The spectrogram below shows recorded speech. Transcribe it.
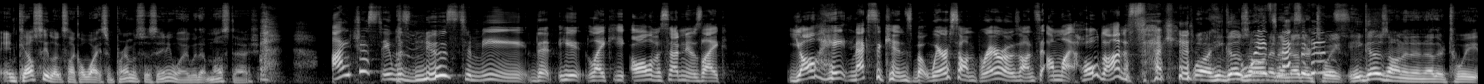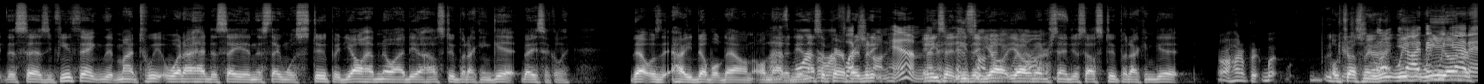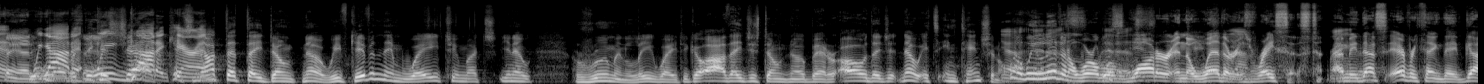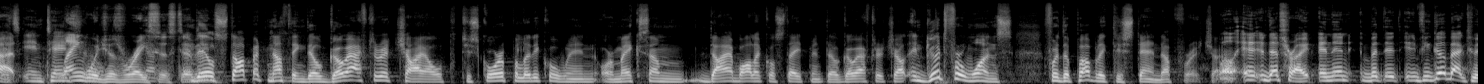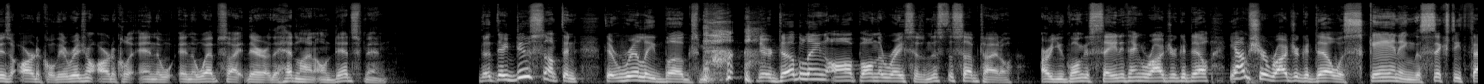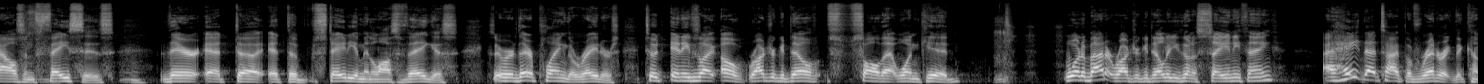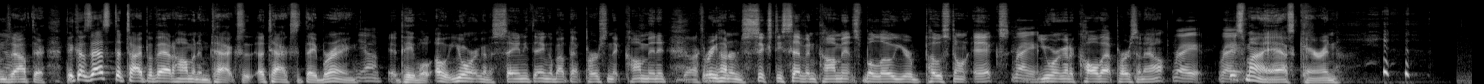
And Kelsey looks like a white supremacist anyway with that mustache. I just, it was news to me that he, like, he all of a sudden it was like, y'all hate Mexicans, but wear sombreros on. I'm like, hold on a second. Well, he goes Who on in another tweet. He goes on in another tweet that says, "If you think that my tweet, what I had to say in this thing was stupid, y'all have no idea how stupid I can get." Basically, that was how he doubled down on Well, that. that's idea. more And of a paraphrase, but reflection on him And he said, "He is said, on y'all, y'all don't else. understand just how stupid I can get." Oh, 100%. But- Oh, trust me, we, we, Yeah, I think we, we get it. understand. We got it. because, We got Chad, it, Carron. It's not that they don't know. We've given them way too much, you know, room and leeway to go, oh, they just don't know better. Oh, they just, no, it's intentional. Yeah. Well, we It live in a is. world This where is- water and the weather Yeah. is racist. I mean, that's everything they've got. It's intentional. Language is racist. I mean, they'll stop at nothing. They'll go after a child to score a political win or make some diabolical statement. They'll go after a child. And good for once for the public to stand up for a child. Well, it, that's right. And then, but it, if you go back to his article, the original article and the and the website there, the headline on Deadspin, that they do something that really bugs me. They're doubling up on the racism. This is the subtitle. Are you going to say anything, Roger Goodell? Yeah, I'm sure Roger Goodell was scanning the 60,000 faces there at uh, at the stadium in Las Vegas. They were there playing the Raiders. To, and he was like, "Oh, Roger Goodell saw that one kid." What about it, Roger Goodell? Are you going to say anything? I hate that type of rhetoric that comes out there because that's the type of ad hominem tax, attacks that they bring Yeah. at people. Oh, you aren't going to say anything about that person that commented 367 comments below your post on X. Right. You weren't going to call that person out. Right, right. Kiss my ass, Carron.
